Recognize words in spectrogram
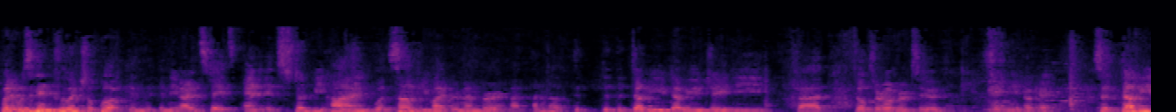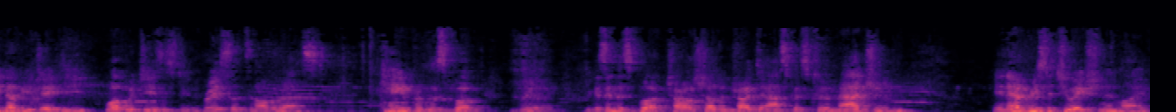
But it was an influential book in the, in the United States, and it stood behind what some of you might remember. I, I don't know, did, did, the WWJD fad filter over to Sydney? Okay. So WWJD, What Would Jesus Do? The bracelets and all the rest, came from this book really. Because in this book, Charles Sheldon tried to ask us to imagine, in every situation in life,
